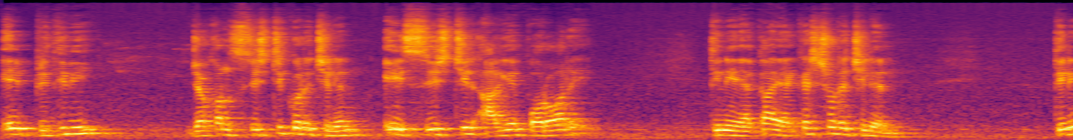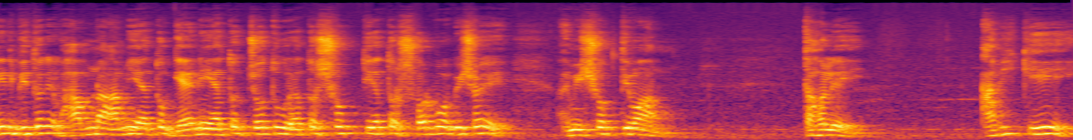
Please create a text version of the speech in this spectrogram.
এই পৃথিবী যখন সৃষ্টি করেছিলেন, এই সৃষ্টির আগে পরোয়ারে তিনি একা একেশ্বরে ছিলেন। তিনির ভিতরে ভাবনা, আমি এত জ্ঞানী, এত চতুর, এত শক্তি, এত সর্ব বিষয়ে আমি শক্তিমান। তাহলে আমি কে?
